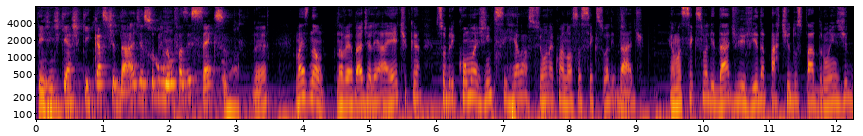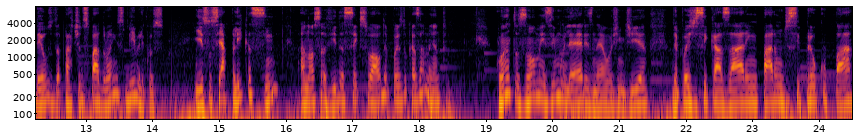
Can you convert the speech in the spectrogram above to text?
Tem gente que acha que castidade é sobre não fazer sexo, né? Mas não, na verdade ela é a ética sobre como a gente se relaciona com a nossa sexualidade. É uma sexualidade vivida a partir dos padrões de Deus, a partir dos padrões bíblicos. E isso se aplica sim à nossa vida sexual depois do casamento. Quantos homens e mulheres, né, hoje em dia, depois de se casarem, param de se preocupar,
